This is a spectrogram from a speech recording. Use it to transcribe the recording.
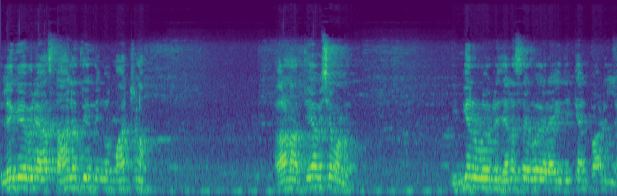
ഇല്ലെങ്കിൽ അവരെ ആ സ്ഥാനത്ത് നിങ്ങൾ മാറ്റണം. അതാണ് അത്യാവശ്യമാണ്. ഇങ്ങനെയുള്ള ഒരു ജനസേവകരായി ഇരിക്കാൻ പാടില്ല.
